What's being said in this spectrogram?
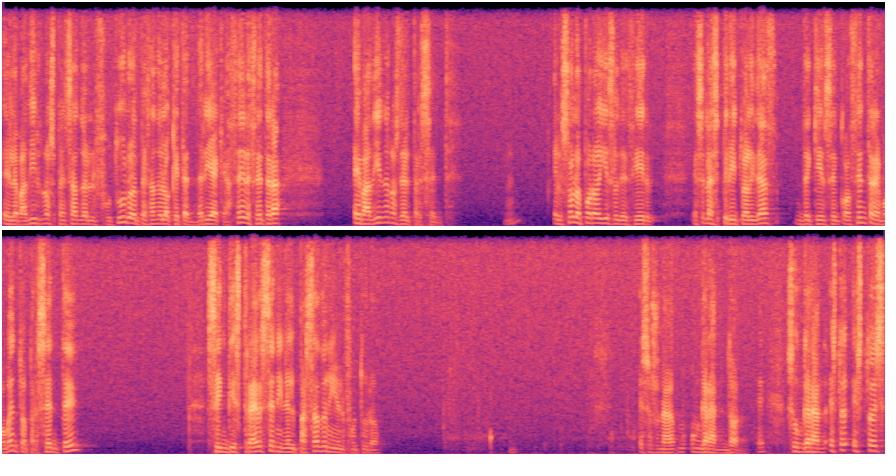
el evadirnos pensando en el futuro, pensando en lo que tendría que hacer, etcétera, evadiéndonos del presente. El solo por hoy es el decir, es la espiritualidad de quien se concentra en el momento presente, sin distraerse ni en el pasado ni en el futuro. Eso es un gran don. ¿eh? Es un gran, esto, esto es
